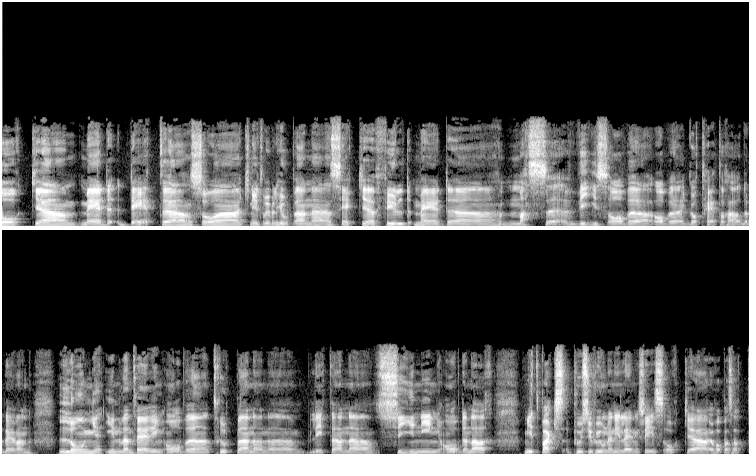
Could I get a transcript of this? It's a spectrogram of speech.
Och eh, med det eh, så knyter vi väl ihop en eh, säck fylld med massvis av, av gottheter här. Det blev en lång inventering av truppen, en liten syning av den där mittbackspositionen inledningsvis och eh, jag hoppas att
